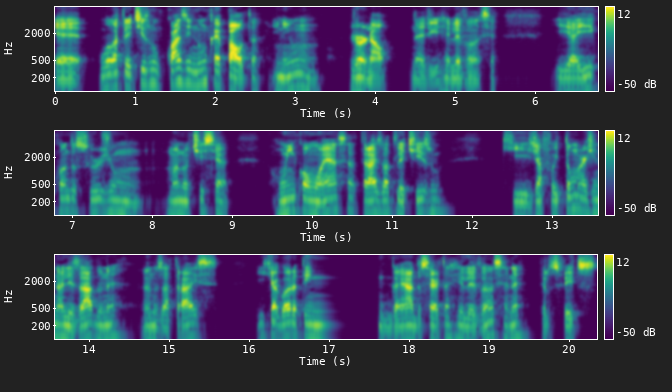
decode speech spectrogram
é, o atletismo quase nunca é pauta em nenhum jornal né, de relevância. E aí, quando surge um, uma notícia ruim como essa, traz o atletismo, que já foi tão marginalizado né, anos atrás, e que agora tem ganhado certa relevância né, pelos feitos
